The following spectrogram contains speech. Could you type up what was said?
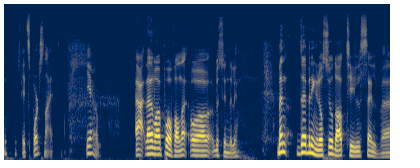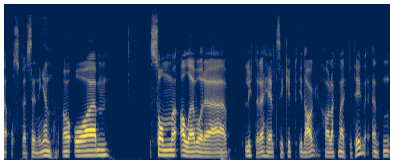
It's sports night. Yeah. Ja, det var påfallende og besynderlig. Men det bringer oss jo da til selve Oscarsendingen. Og, og um, som alle våre lyttere helt sikkert i dag har lagt merke til, enten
